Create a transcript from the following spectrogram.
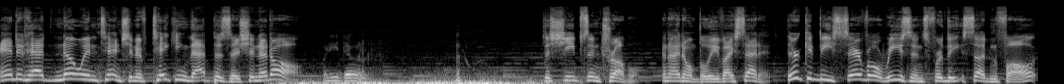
and it had no intention of taking that position at all. What are you doing? The sheep's in trouble, and I don't believe I said it. There could be several reasons for the sudden fall.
